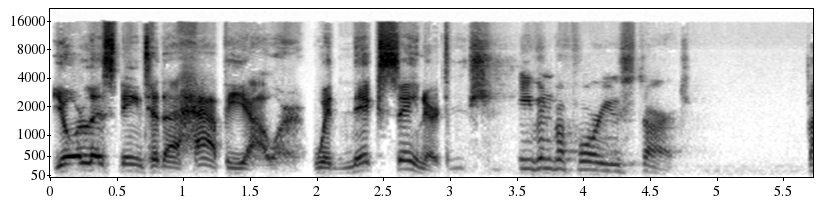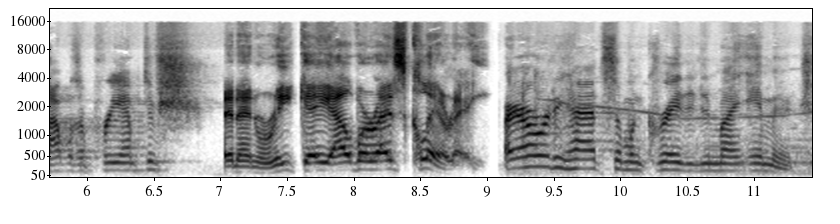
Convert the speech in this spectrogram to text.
You're listening to the Happy Hour with Nick Sainert even before you start. That was a preemptive shh. and Enrique Alvarez Clary I already had someone created in my image.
